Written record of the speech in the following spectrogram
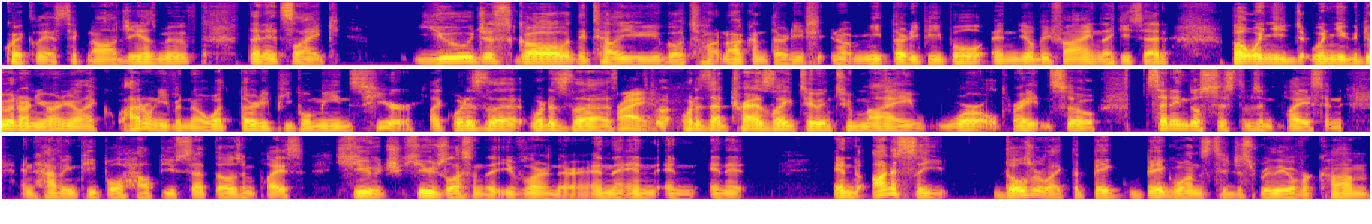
quickly as technology has moved. That it's like you just go, they tell you, you go to knock on 30, you know, meet 30 people and you'll be fine, like you said. But when you when you do it on your own, you're like, I don't even know what 30 people means here. Like, what is the what is the Right. what does that translate to into my world? Right. And so setting those systems in place and and having people help you set those in place, huge, huge lesson that you've learned there. And and and and it and honestly, those are like the big big ones to just really overcome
